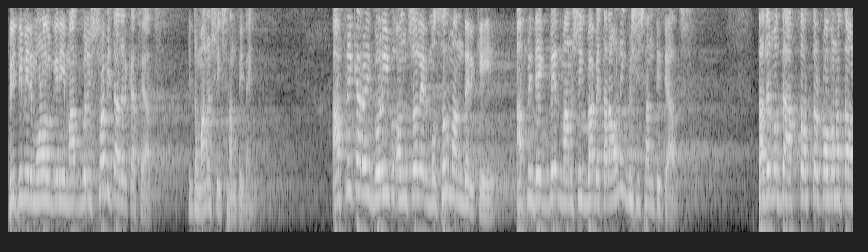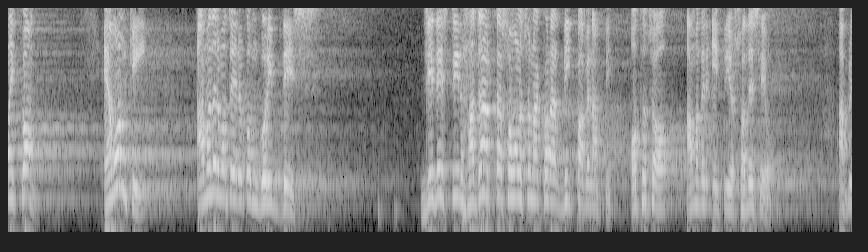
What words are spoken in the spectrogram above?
পৃথিবীর মোড়লগিরি মাতবরি সবই তাদের কাছে আছে, কিন্তু মানসিক শান্তি নাই। আফ্রিকার ওই গরিব অঞ্চলের মুসলমানদেরকে আপনি দেখবেন মানসিকভাবে তারা অনেক বেশি শান্তিতে আছে। তাদের মধ্যে আত্মহত্যার প্রবণতা অনেক কম। এমনকি আমাদের মতো এরকম গরিব দেশ, যে দেশটির হাজারটা সমালোচনা করার দিক পাবেন আপনি, অথচ আমাদের এই প্রিয় স্বদেশেও, আপনি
